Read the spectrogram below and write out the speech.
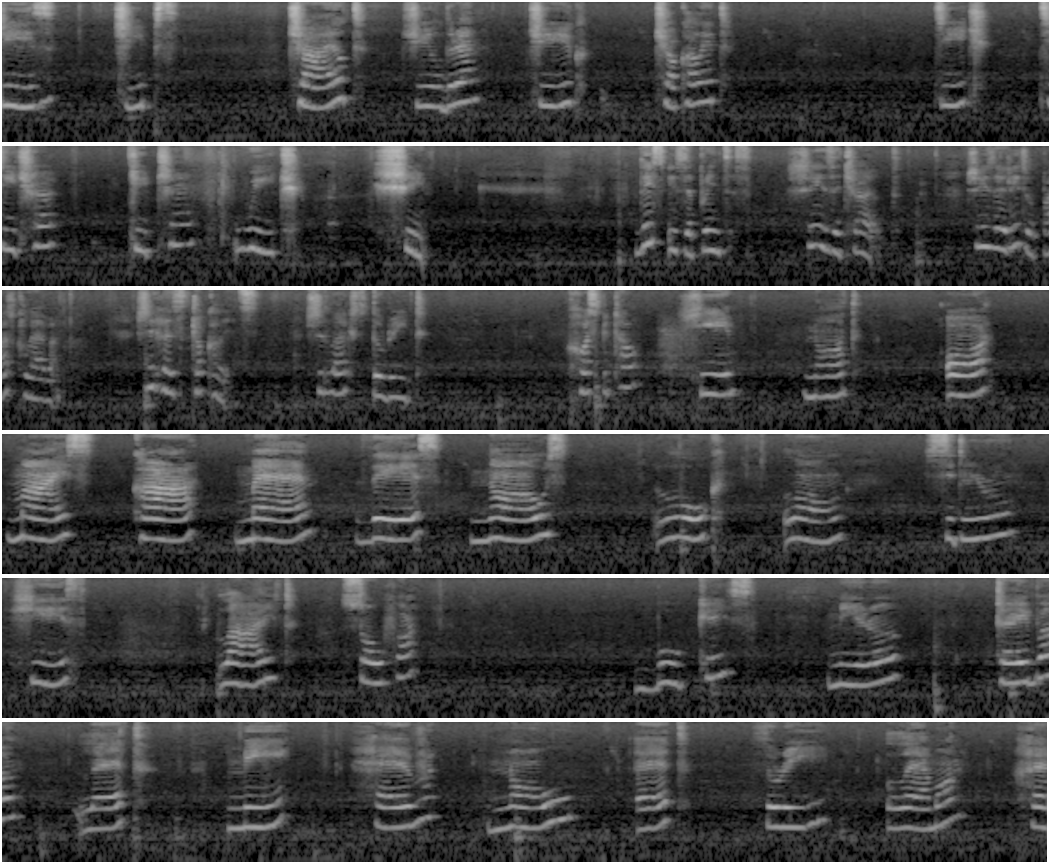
cheese, chips, child, children, cheek, chocolate, teach, teacher, kitchen, witch, she. This is a princess. She is a child. She is a little but clever. She has chocolates. She likes to read. Hospital, him, not, or, mice, car, man, this, nose, look, long, sitting room, his, light, sofa, bookcase, mirror, table. Let me have now at three lemon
